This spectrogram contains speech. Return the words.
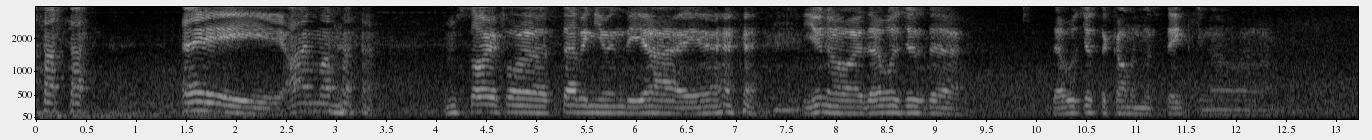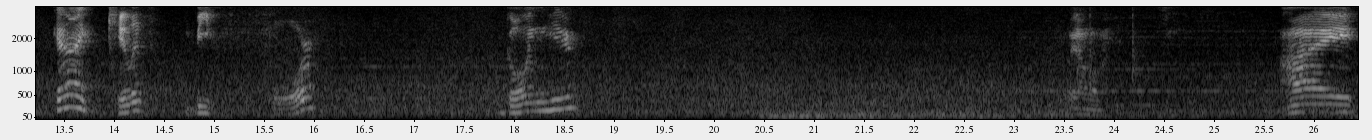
hey, I'm, uh, I'm sorry for uh, stabbing you in the eye. you know, that was just, uh, that was just a common mistake, you know. Can I kill it before going here? Wait a moment. I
